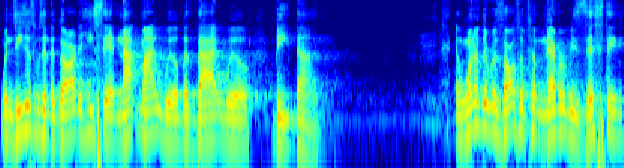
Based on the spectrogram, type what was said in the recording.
When Jesus was in the garden, he said, Not my will, but thy will be done. And one of the results of him never resisting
